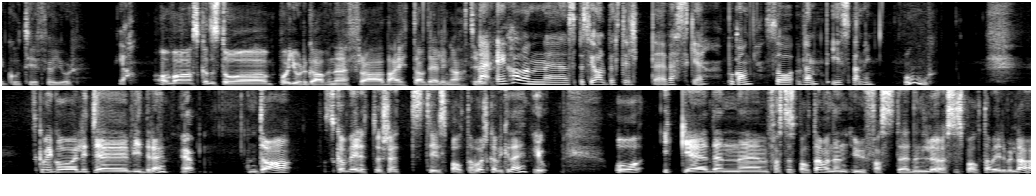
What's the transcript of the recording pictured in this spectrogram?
i god tid før jul? Ja. Og hva skal det stå på julegavene fra deg til avdelinga til jul? Nei, jeg har en eh, spesialbestilt eh, veske på gang, så vent i spenning. Uh. Skal vi gå litt videre? Ja. Da skal vi rett og slett til spalta vår, skal vi ikke det? Jo. Og ikke den eh, faste spalta, men den ufaste, den løse spalta blir det vel da?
